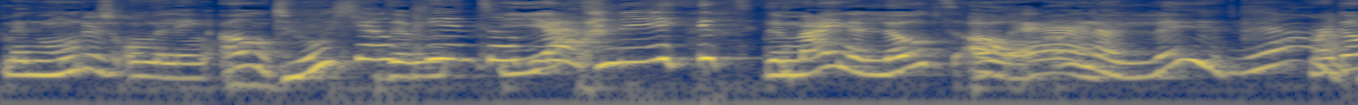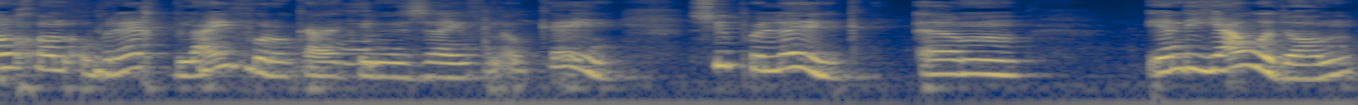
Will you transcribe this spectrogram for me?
Met moeders onderling. Oh, Doet jouw De- kind dat Ja. nog niet? de mijne loopt al. Oh, Oh, erg. nou leuk. Ja. Maar dan gewoon oprecht blij voor elkaar kunnen zijn. Van oké, superleuk. Ehm, en de jouwe dan?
